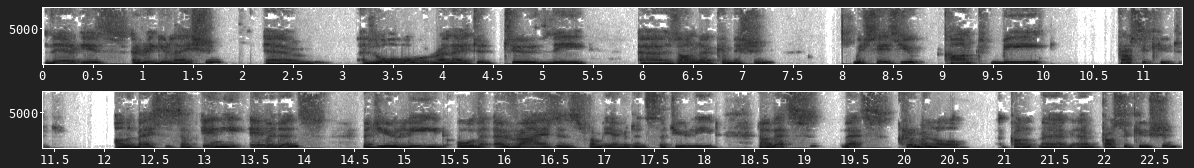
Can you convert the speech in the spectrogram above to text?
there is a regulation, um, law related to the uh, Zondo Commission which says you can't be prosecuted on the basis of any evidence that you lead or that arises from evidence that you lead. Now that's that's criminal con- uh, uh, prosecution,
